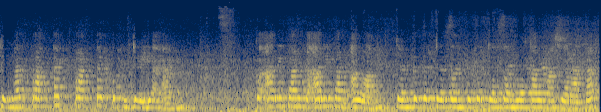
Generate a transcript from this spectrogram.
dengan praktek-praktek kebudayaan, kearifan-kearifan alam, dan kecerdasan-kecerdasan lokal masyarakat.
